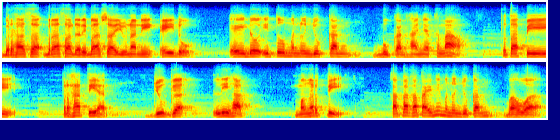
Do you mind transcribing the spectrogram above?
berasal, dari bahasa Yunani eido Eido itu menunjukkan bukan hanya kenal, tetapi perhatian, juga lihat, mengerti. Kata-kata ini menunjukkan bahwa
